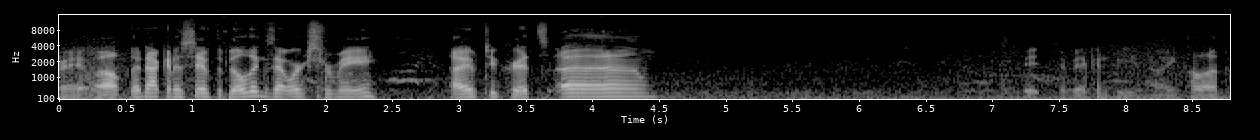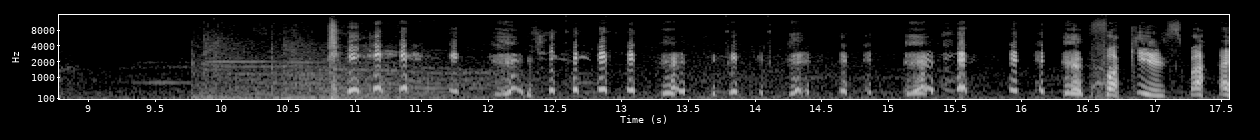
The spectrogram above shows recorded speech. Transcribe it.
Alright, well, they're not going to save the buildings. That works for me. I have two crits. Um, Wait, maybe I can be annoying. Hold on. Fuck you, spy.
